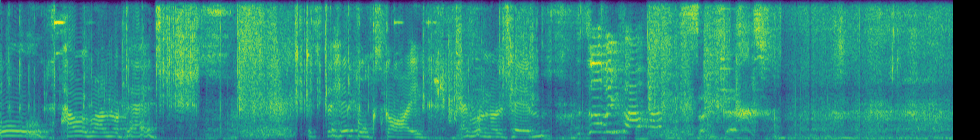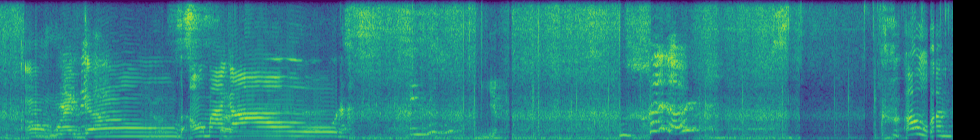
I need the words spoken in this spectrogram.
oh, how am I not dead? It's the hitbox guy. Everyone knows him. Zombie Papa. So dead. Oh my god. Oh my god. Yep. Hello. Oh, um.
